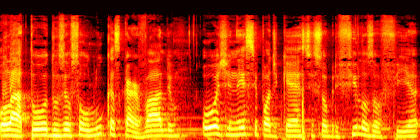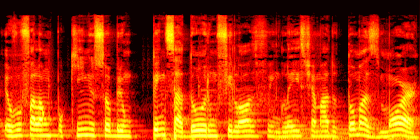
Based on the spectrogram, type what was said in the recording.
Olá a todos, eu sou Lucas Carvalho. Hoje, nesse podcast sobre filosofia, eu vou falar um pouquinho sobre um pensador, um filósofo inglês chamado Thomas More,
